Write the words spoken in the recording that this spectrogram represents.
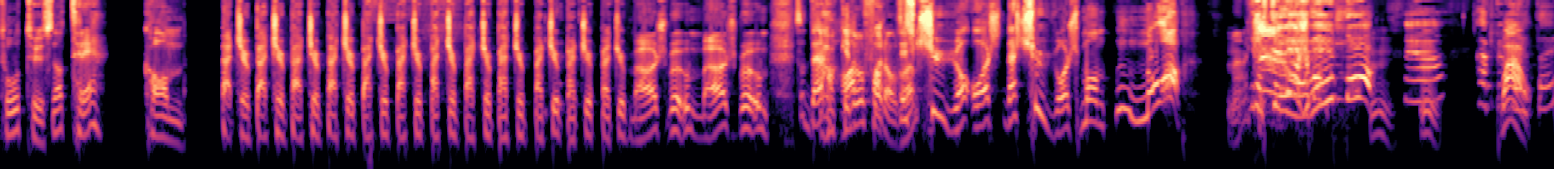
2003 kom Patcher, patcher, patcher, patcher, patcher, patcher, patcher, patcher, patcher, patcher, patcher, patcher, mushroom, mushroom. Så den har faktisk 20 års Det er 20-årsmåneden nå! Gratulerer! 20-årsmåneden nå! Mm. Ja. Happy birthday.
